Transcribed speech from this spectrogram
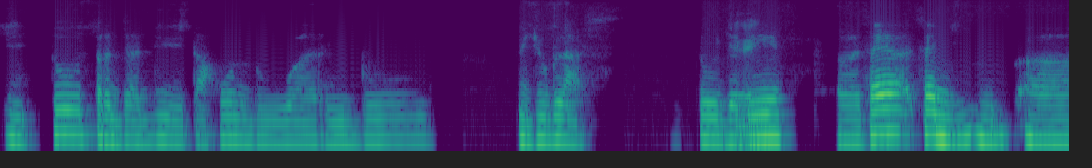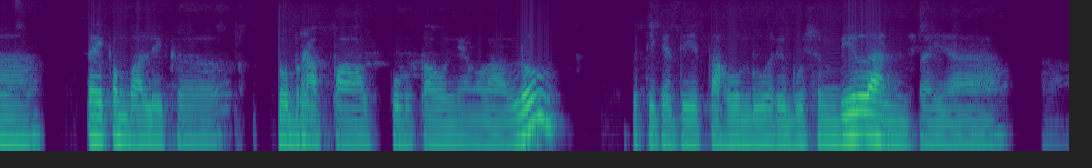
itu terjadi di tahun 2017. Itu okay. jadi uh, saya saya uh, saya kembali ke beberapa puluh tahun yang lalu ketika di tahun 2009 saya uh,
